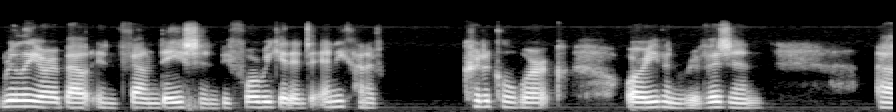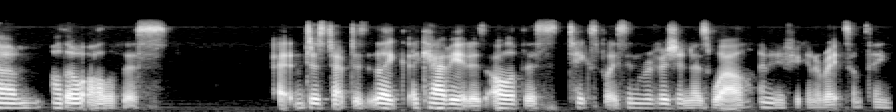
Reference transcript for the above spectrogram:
really are about in foundation before we get into any kind of critical work or even revision. Um, although all of this just have to like a caveat is all of this takes place in revision as well. I mean, if you're going to write something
